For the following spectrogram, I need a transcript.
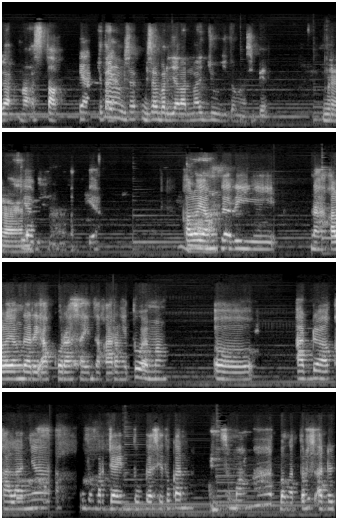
nggak nggak stuck ya kita ya. emang bisa bisa berjalan maju gitu nggak sih Pit beneran Iya, benar banget, ya. Kalau yang dari, nah kalau yang dari aku rasain sekarang itu emang eh, ada kalanya untuk ngerjain tugas itu kan semangat banget, terus ada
